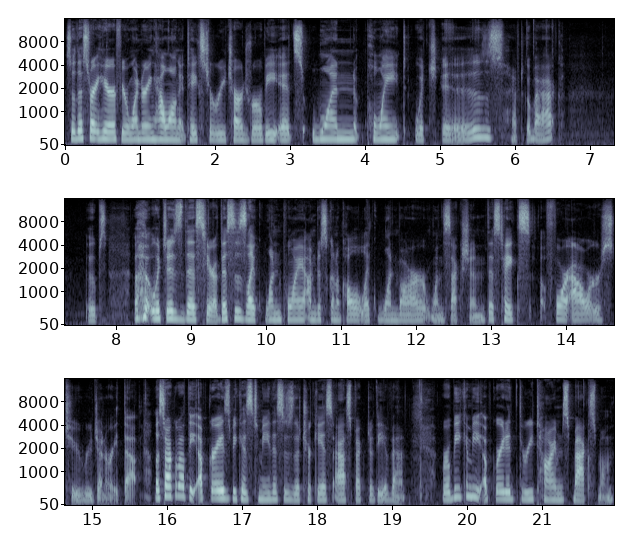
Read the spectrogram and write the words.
So, this right here, if you're wondering how long it takes to recharge Roby, it's one point, which is, I have to go back. Oops. which is this here. This is like one point. I'm just going to call it like one bar, one section. This takes four hours to regenerate that. Let's talk about the upgrades because to me, this is the trickiest aspect of the event. Roby can be upgraded three times maximum.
